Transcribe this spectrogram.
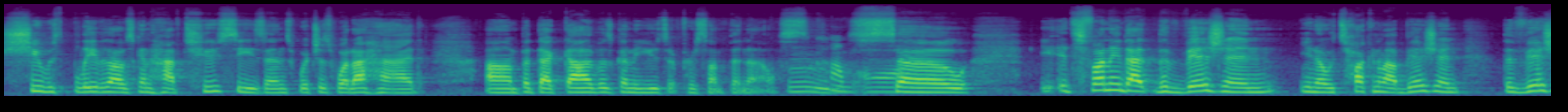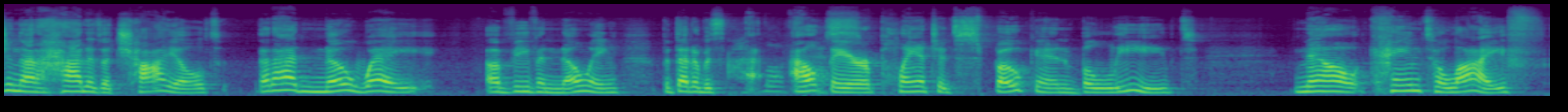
She was believed that I was going to have two seasons, which is what I had, um, but that God was going to use it for something else. Come on. So it's funny that the vision, you know, talking about vision, the vision that I had as a child, that I had no way of even knowing, but that it was out this. there, planted, spoken, believed, now came to life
